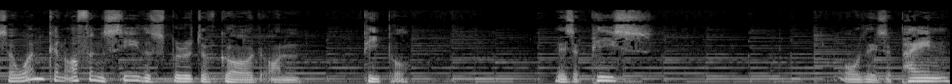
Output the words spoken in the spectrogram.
So one can often see the Spirit of God on people. There's a peace or there's a pain.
